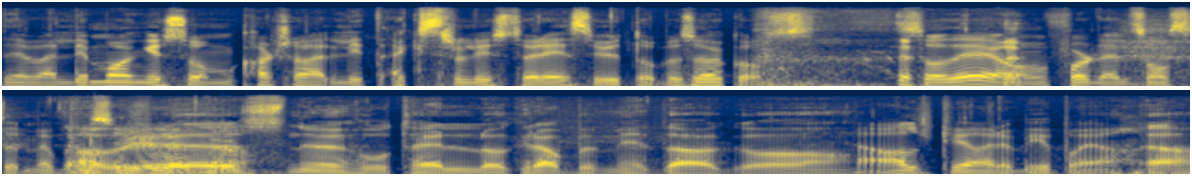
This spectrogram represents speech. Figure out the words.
det er veldig mange som kanskje har litt ekstra lyst til å reise ut og besøke oss. Så det er jo en fordel sånn sett med Da blir det snøhotell og krabbemiddag og Ja, alt vi har å by på, ja. Ja.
